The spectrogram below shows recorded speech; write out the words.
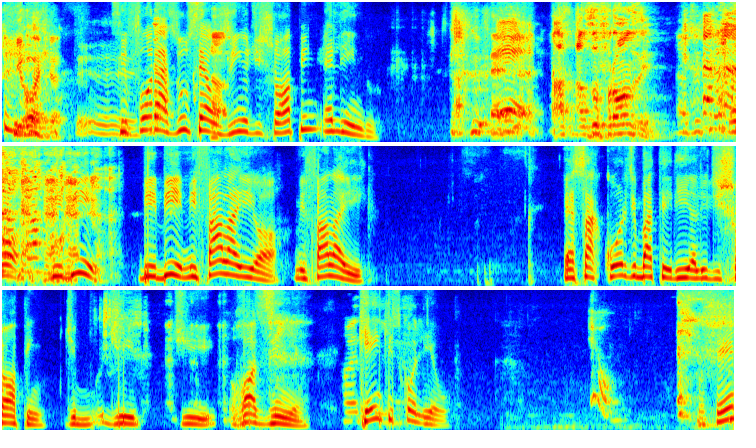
não. e hoje? Se for azul céuzinho não. de shopping, é lindo. É. Azul fronze. Oh, Bibi, Bibi, me fala aí, ó. Me fala aí. Essa cor de bateria ali de shopping, de, de, de rosinha, rosinha. quem que escolheu? Eu. Você?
